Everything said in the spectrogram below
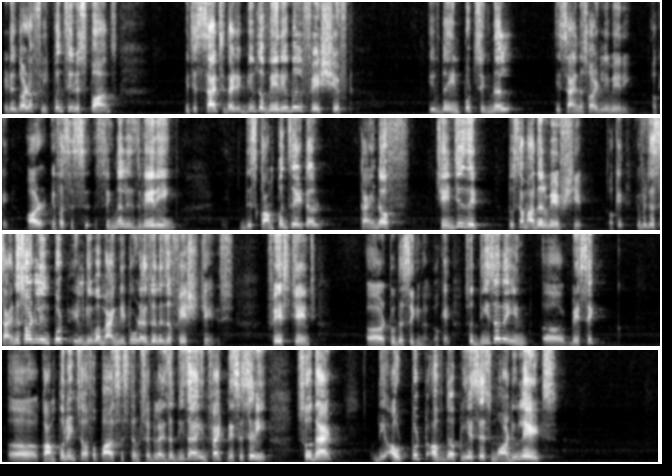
it has got a frequency response which is such that it gives a variable phase shift if the input signal is sinusoidally varying okay. or if a signal is varying this compensator kind of changes it to some other wave shape. Okay. If it is a sinusoidal input, it will give a magnitude as well as a phase change, phase change uh, to the signal. Okay. So, these are the in, uh, basic uh, components of a power system stabilizer. These are in fact necessary, so that the output of the PSS modulates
